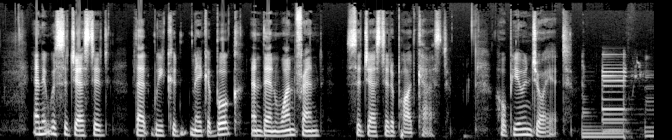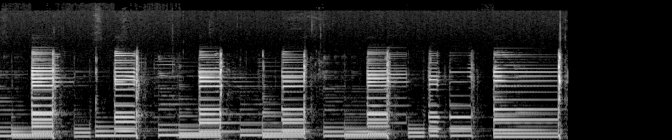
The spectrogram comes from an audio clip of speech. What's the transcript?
and it was suggested that we could make a book, and then one friend suggested a podcast. Hope you enjoy it.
